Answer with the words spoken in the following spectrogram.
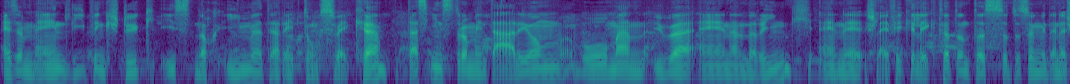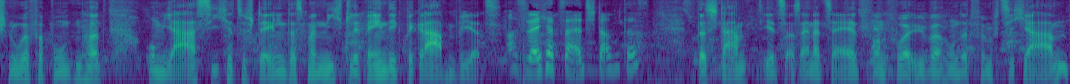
Also mein Lieblingsstück ist noch immer der Rettungswecker. Das Instrumentarium, wo man über einen Ring eine Schleife gelegt hat und das sozusagen mit einer Schnur verbunden hat, um ja sicherzustellen, dass man nicht lebendig begraben wird. Aus welcher Zeit stammt das? Das stammt jetzt aus einer Zeit von vor über 150 Jahren,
